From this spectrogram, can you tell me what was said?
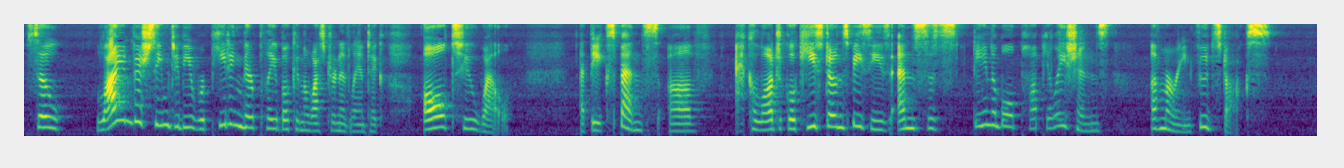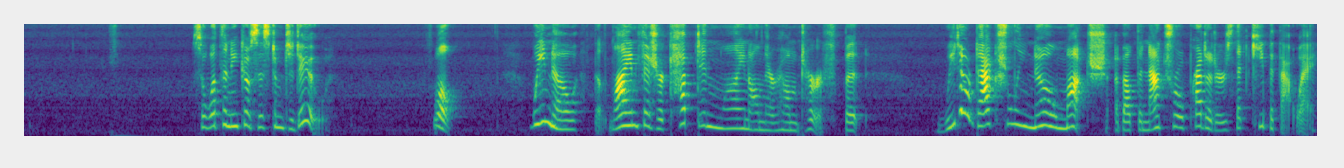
So lionfish seem to be repeating their playbook in the Western Atlantic all too well, at the expense of ecological keystone species and sustainable populations of marine food stocks. So, what's an ecosystem to do? Well, we know that lionfish are kept in line on their home turf, but we don't actually know much about the natural predators that keep it that way.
